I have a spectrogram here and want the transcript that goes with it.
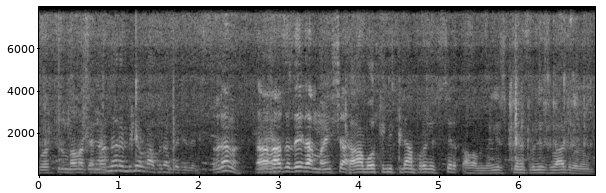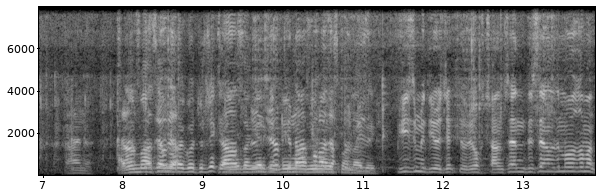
Götürün baba senden. Anlarım biliyorum kapıdan peçeteni. Öyle mi? Daha hazır değil ama inşaat. Tamam olsun bir plan projesi çizerek kafamızdan. Gerisi plan projesi vardır onun. Aynen. Diyor ya, götürecek Cansu oradan ki kıymalı mimar ısmarlayacak. Biz, biz mi diyecek diyor. Yok canım sen deseniz mi o zaman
